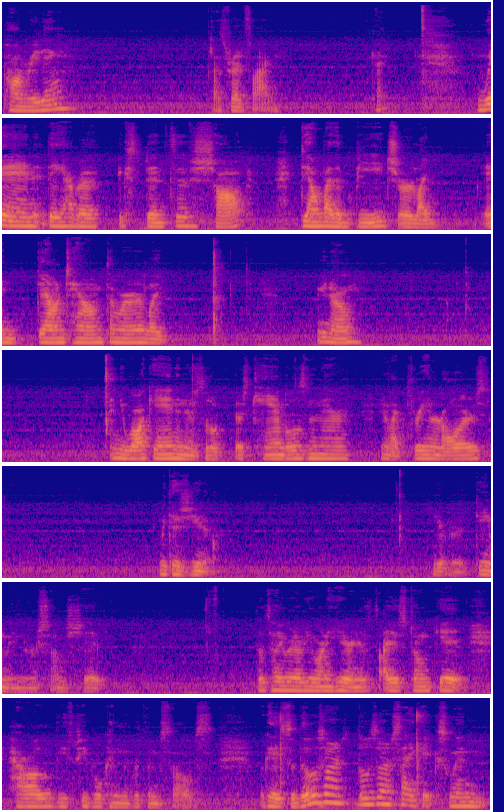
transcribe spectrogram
palm reading, that's red flag. When they have a expensive shop down by the beach or like in downtown somewhere, like you know, and you walk in and there's little there's candles in there, know, like three hundred dollars because you know you have a demon or some shit. They'll tell you whatever you want to hear, and I just don't get how these people can live with themselves. Okay, so those aren't those aren't psychics. When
